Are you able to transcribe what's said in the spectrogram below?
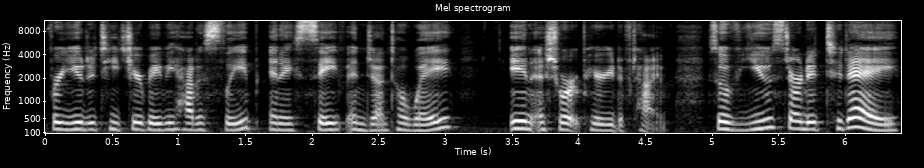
for you to teach your baby how to sleep in a safe and gentle way in a short period of time. So if you started today,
